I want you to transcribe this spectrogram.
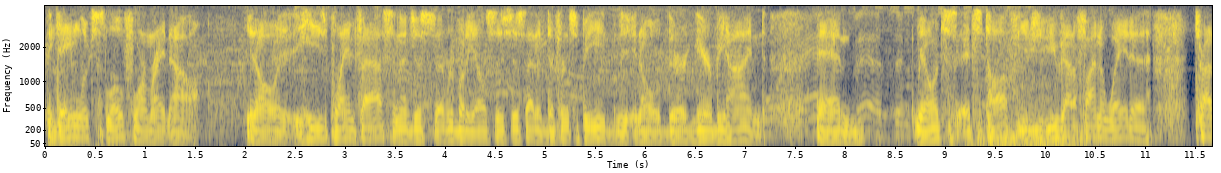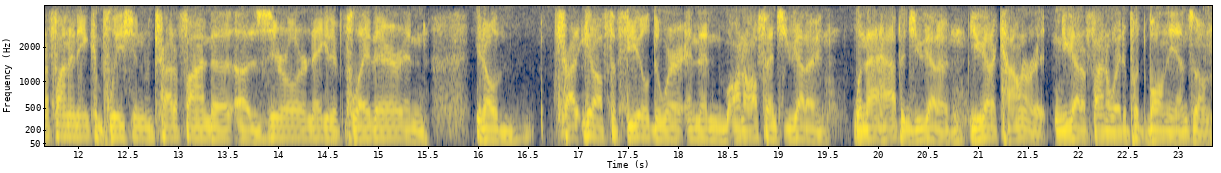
the game looks slow for him right now. You know, he's playing fast, and it just everybody else is just at a different speed. You know, they're a gear behind, and you know it's it's tough. You you got to find a way to try to find an incompletion, try to find a, a zero or negative play there, and you know try to get off the field to where, and then on offense, you got to when that happens, you gotta you gotta counter it, and you gotta find a way to put the ball in the end zone.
